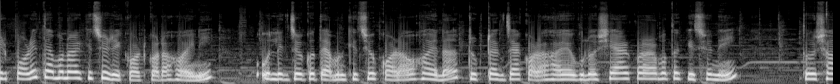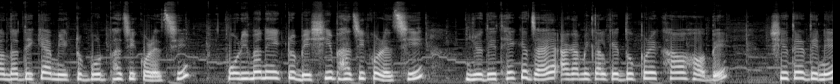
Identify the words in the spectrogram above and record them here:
এরপরে তেমন আর কিছু রেকর্ড করা হয়নি। উল্লেখযোগ্য তেমন কিছু করাও হয় না। টুকটাক যা করা হয় ওগুলো শেয়ার করার মতো কিছু নেই। তো সন্ধ্যার দিকে আমি একটু বুট ভাজি করেছি। পরিমাণে একটু বেশি ভাজি করেছি। যদি থেকে যায়, আগামীকালকে দুপুরে খাওয়া হবে। শীতের দিনে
